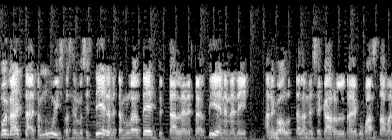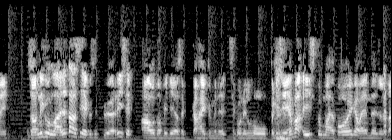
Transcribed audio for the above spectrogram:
voi väittää, että muistasin, mutta siis tiedän, että mulla on tehty tälleen, että pienenä niin aina kun on ollut tällainen sekarelle tai joku vastaava, niin se on niinku laitetaan siihen, kun se pyörii se autovideo, se 20 sekunnin luuppi, niin siihen vaan istumaan ja poika menee sille, da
